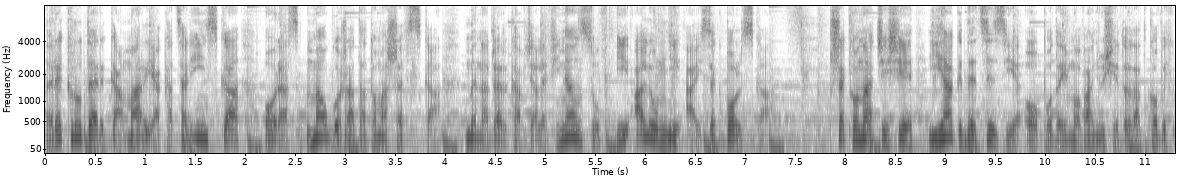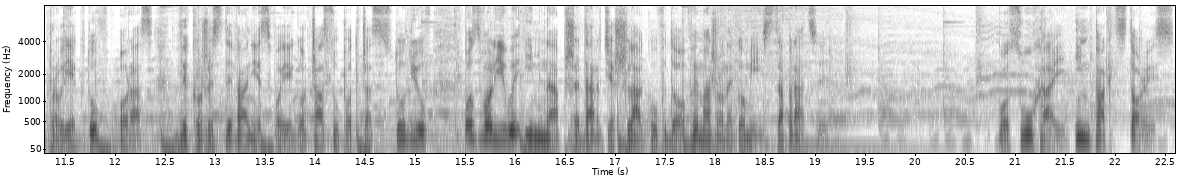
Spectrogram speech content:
rekruterka Maria Kacalińska oraz Małgorzata Tomaszewska, menadżerka w dziale finansów i alumni ISEC Polska. Przekonacie się, jak decyzje o podejmowaniu się dodatkowych projektów oraz wykorzystywanie swojego czasu podczas studiów pozwoliły im na przetarcie szlaków do wymarzonego miejsca pracy. Posłuchaj Impact Stories.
